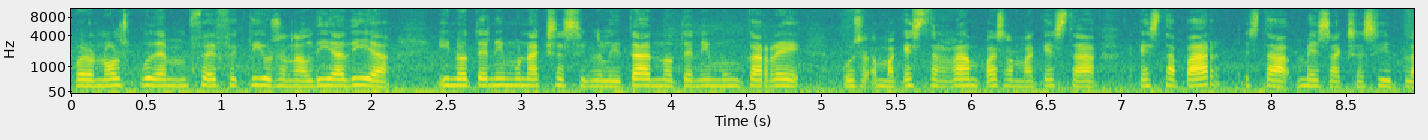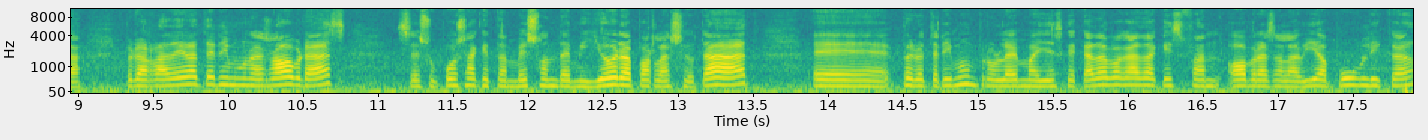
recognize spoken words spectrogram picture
però no els podem fer efectius en el dia a dia i no tenim una accessibilitat, no tenim un carrer doncs, amb aquestes rampes, amb aquesta, aquesta part, està més accessible. Però a darrere tenim unes obres se suposa que també són de millora per la ciutat, eh, però tenim un problema i és que cada vegada que es fan obres a la via pública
